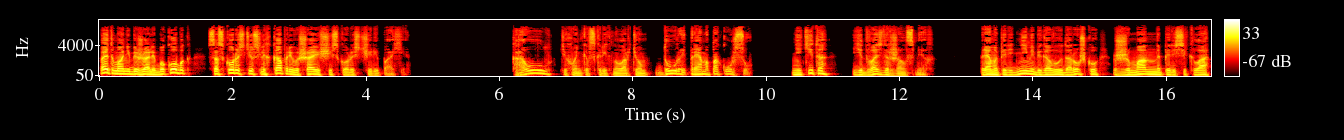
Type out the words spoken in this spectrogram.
Поэтому они бежали бок о бок, со скоростью, слегка превышающей скорость черепахи. «Караул!» — тихонько вскрикнул Артем. «Дурой прямо по курсу!» Никита едва сдержал смех. Прямо перед ними беговую дорожку сжиманно пересекла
